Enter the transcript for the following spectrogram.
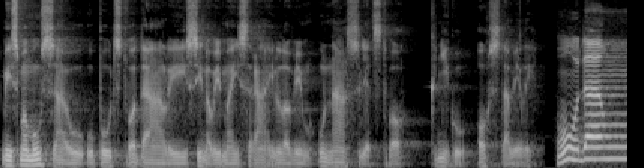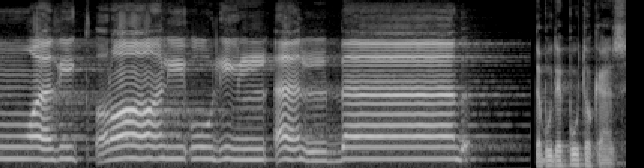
Mi smo Musa u uputstvo dali i sinovima Israilovim u nasljedstvo knjigu ostavili. هدى وذكرى لأولي الألباب Da bude putokaz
